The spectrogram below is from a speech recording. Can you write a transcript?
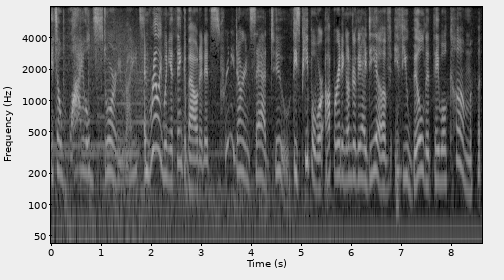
It's a wild story, right? And really, when you think about it, it's pretty darn sad, too. These people were operating under the idea of if you build it, they will come, but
